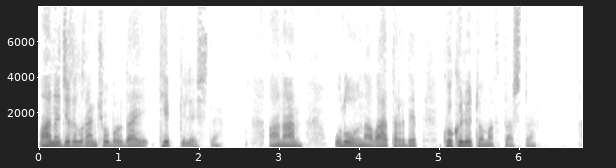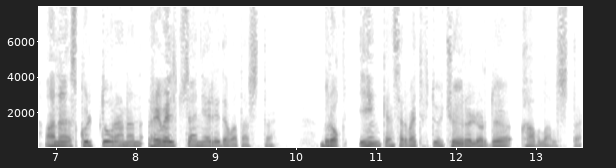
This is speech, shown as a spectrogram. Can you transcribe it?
аны жыгылган чобурдай тепкилешти. Анан улуу новатор деп көкөлөтө макташты. Аны скульптуранын революционери деп аташты. Бирок эң консервативдүү чөйрөлөрдө кабыл алышты.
